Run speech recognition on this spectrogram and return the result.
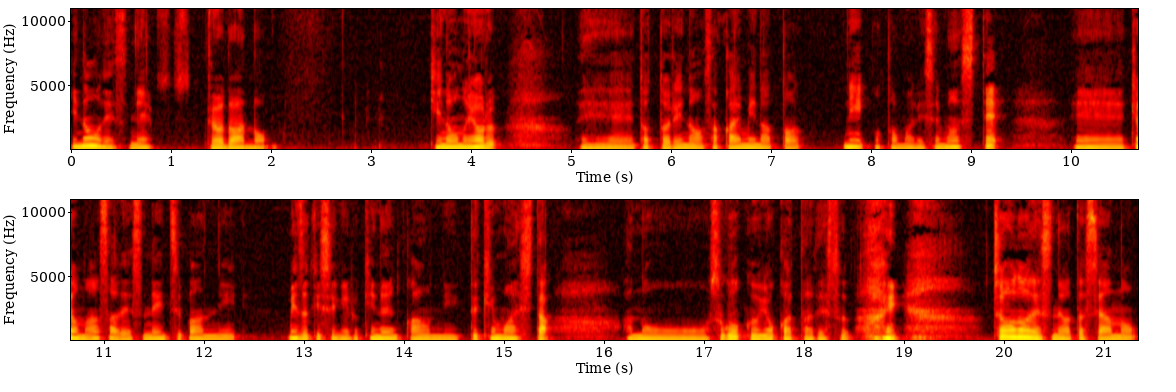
昨日ですねちょうどあの、昨日の夜、えー、鳥取の境港にお泊まりしまして、えー、今日の朝ですね、一番に水木しげる記念館に行ってきました。あのー、すごく良かったです。はい。ちょうどですね、私あの、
